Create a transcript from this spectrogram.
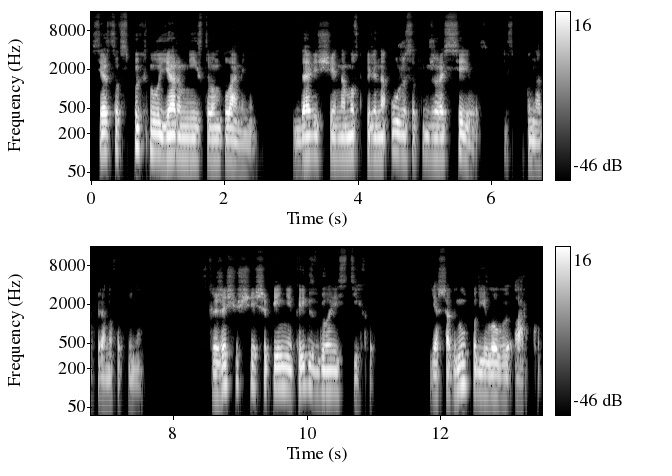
Сердце вспыхнуло ярым неистовым пламенем. Давящая на мозг пелена ужаса тут же рассеялась, испуганно отпрянув от меня. Скрежещущее шипение Крикс в голове стихло. Я шагнул под еловую арку.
